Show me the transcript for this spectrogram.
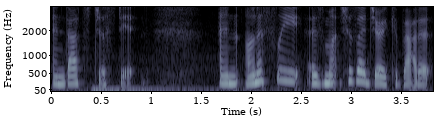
And that's just it. And honestly, as much as I joke about it,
